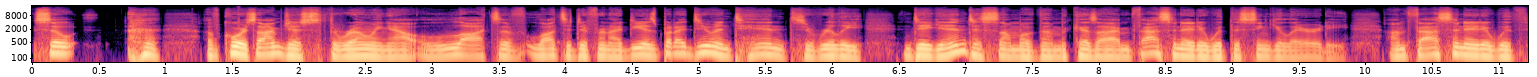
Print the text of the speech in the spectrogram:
so of course i'm just throwing out lots of lots of different ideas but i do intend to really dig into some of them because i'm fascinated with the singularity i'm fascinated with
